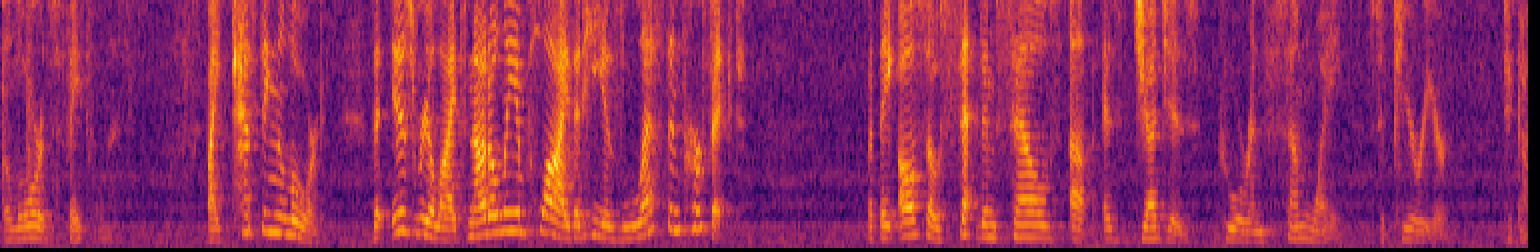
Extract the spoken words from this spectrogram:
the Lord's faithfulness. By testing the Lord, the Israelites not only imply that he is less than perfect, but they also set themselves up as judges who are in some way superior to God.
